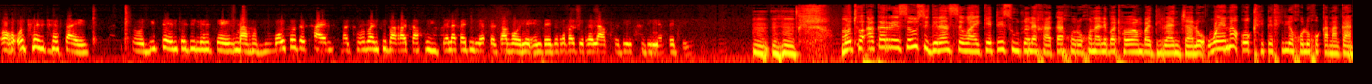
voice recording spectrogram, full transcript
or o change size. So di teng tse di leng teng mara most of the time batho ba bantsi ba rata go itela ka dinepe tsa bone and then re ba direla according to dinepe teng Mhm. Motho a ka re se o se dirang se wa ekete se utlwelega ka gore go na le batho ba bangwe ba dirang jalo. Wena o kgethegile go le go kanakana.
